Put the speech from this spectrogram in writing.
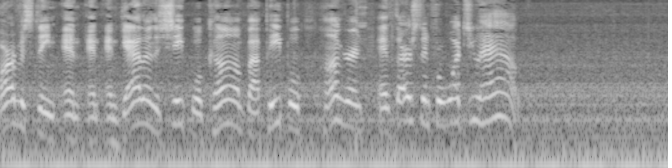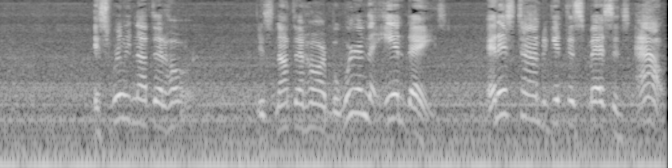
Harvesting and, and, and gathering the sheep will come by people hungering and thirsting for what you have. It's really not that hard. It's not that hard, but we're in the end days. And it's time to get this message out.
